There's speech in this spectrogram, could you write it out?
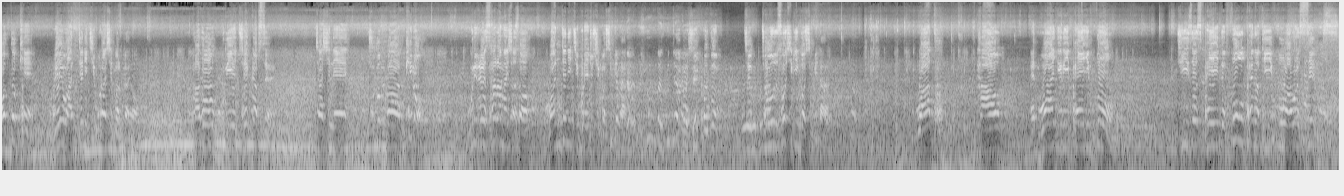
어떻게 왜 완전히 지불하신 걸까요? 바로 우리의 죄값을 자신의 죽음과 피로 우리를 사랑하셔서 완전히 지불해 주신 것입니다. 이것이 복음, 즉 좋은 소식인 것입니다. What, how, and why did he pay in full? Jesus paid the full penalty for our sins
